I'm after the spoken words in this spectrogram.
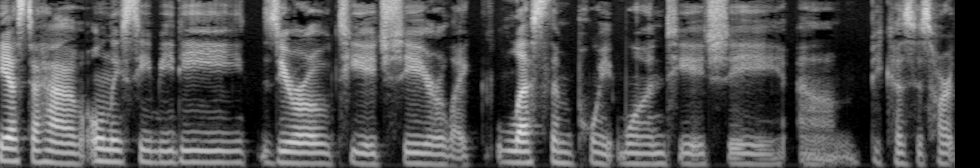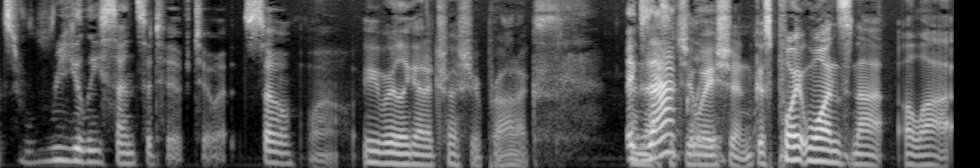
He has to have only CBD, zero THC, or like less than 0.1 THC um, because his heart's really sensitive to it. So, Wow. You really got to trust your products. exactly. situation because point one's not a lot,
